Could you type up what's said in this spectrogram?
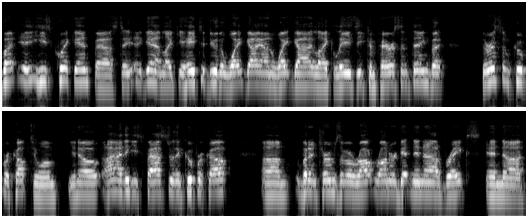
But he's quick and fast. Again, like you hate to do the white guy on white guy like lazy comparison thing, but there is some Cooper Kupp to him. You know, I think he's faster than Cooper Kupp. Um, but in terms of a route runner getting in and out of breaks and uh,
